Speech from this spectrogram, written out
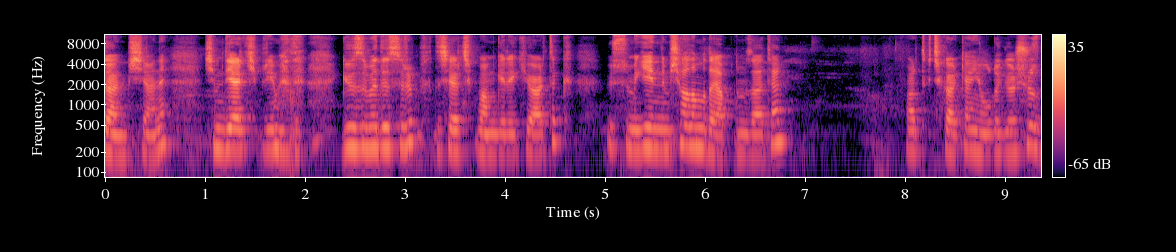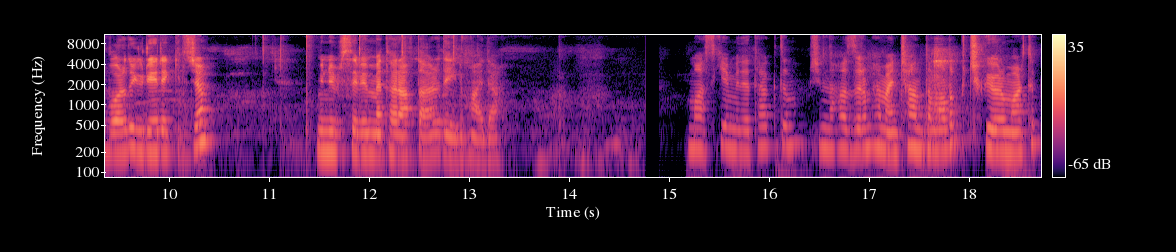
Güzelmiş yani. Şimdi diğer kibriğime de gözüme de sürüp dışarı çıkmam gerekiyor artık. Üstümü giyindim. Şalımı da yaptım zaten. Artık çıkarken yolda görüşürüz. Bu arada yürüyerek gideceğim. Minibüse binme taraftarı değilim hala. Maskemi de taktım. Şimdi hazırım. Hemen çantamı alıp çıkıyorum artık.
